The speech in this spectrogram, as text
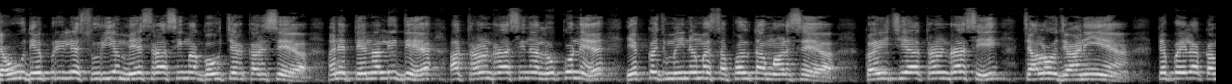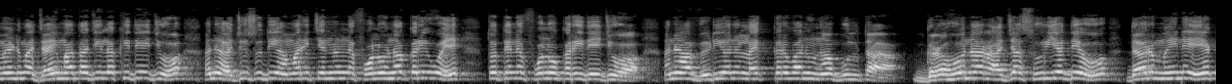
ચૌદ એપ્રિલે સૂર્ય મેષ રાશિમાં ગૌચર કરશે અને તેના લીધે આ ત્રણ રાશિના લોકોને એક જ મહિનામાં સફળતા મળશે. કઈ છે આ ત્રણ રાશિ? ચાલો જાણીએ. તે પહેલા કમેન્ટમાં જય માતાજી લખી દેજો અને હજુ સુધી અમારી ચેનલને ફોલો ન કરી હોય તો તેને ફોલો કરી દેજો અને આ વિડીયોને લાઈક કરવાનું ન ભૂલતા. ગ્રહોના રાજા સૂર્યદેવ દર મહિને એક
